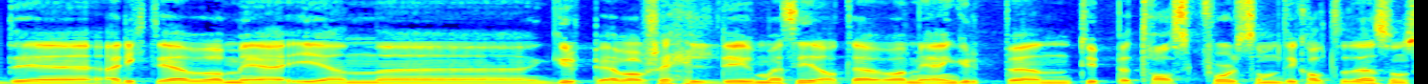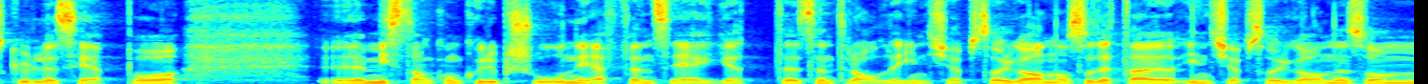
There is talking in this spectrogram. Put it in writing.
Det er riktig. Jeg var med i en uh, gruppe Jeg var så heldig må jeg si, at jeg var med i en gruppe, en type task force som de kalte det, som skulle se på uh, mistanke om korrupsjon i FNs eget uh, sentrale innkjøpsorgan. Altså dette er innkjøpsorganet som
